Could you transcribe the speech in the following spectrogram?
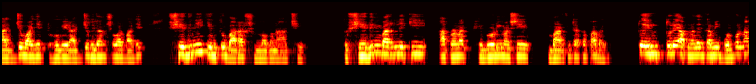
রাজ্য বাজেট হবে, রাজ্য বিধানসভার বাজেট সেদিনই কিন্তু বাড়ার সম্ভাবনা আছে। তো সেদিন বাড়লে কি আপনারা ফেব্রুয়ারি মাসে বাড়তি টাকা পাবেন? তো এর উত্তরে আপনাদেরকে আমি বলব না,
